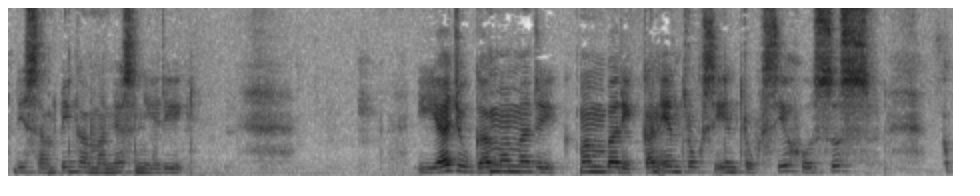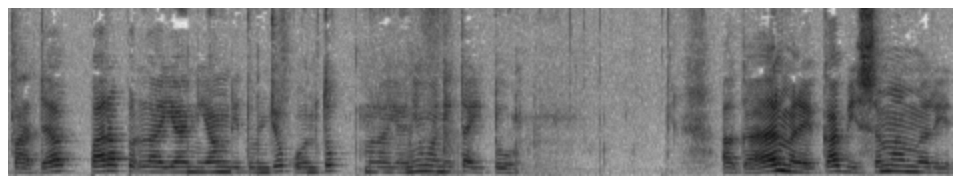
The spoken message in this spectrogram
di samping kamarnya sendiri. Ia juga memberi- memberikan instruksi-instruksi khusus kepada para pelayan yang ditunjuk untuk melayani wanita itu agar mereka bisa memberi,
